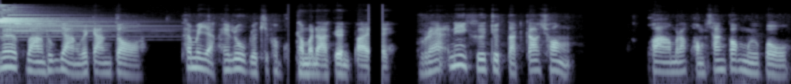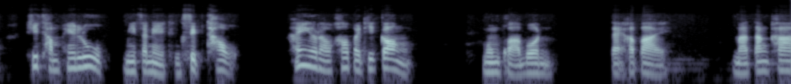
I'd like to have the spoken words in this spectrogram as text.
เลิกวางทุกอย่างไว้กลางจอ ถ้าไม่อยากให้รูปหรือคลิปของธรรมดาเกินไป และนี่คือจุดตัด9ช่อง ความลับของช่างกล้องมือโปรที่ทำให้รูปมีเสน่ห์ถึง10เท่า ให้เราเข้าไปที่กล้อง มุมขวาบน แตะเข้าไป มาตั้งค่า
